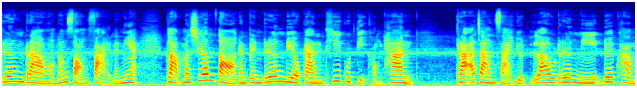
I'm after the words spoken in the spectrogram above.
เรื่องราวของทั้งสองฝ่ายนั้นเนี่ยกลับมาเชื่อมต่อกันเป็นเรื่องเดียวกันที่กุฏิของท่าน พระอาจารย์สายหยุดเล่าเรื่องนี้ด้วยความ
